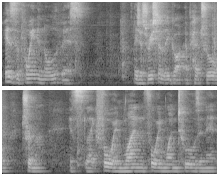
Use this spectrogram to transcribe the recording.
Here's the point in all of this I just recently got a petrol trimmer. It's like four in one, four in one tools in it.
